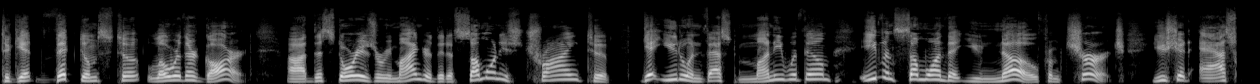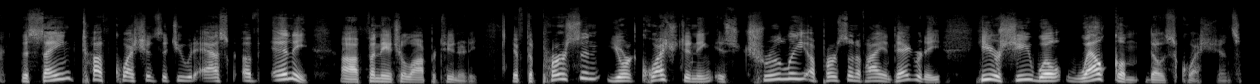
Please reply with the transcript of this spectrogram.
to get victims to lower their guard. Uh, this story is a reminder that if someone is trying to get you to invest money with them, even someone that you know from church, you should ask the same tough questions that you would ask of any uh, financial opportunity. If the person you're questioning is truly a person of high integrity, he or she will welcome those questions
